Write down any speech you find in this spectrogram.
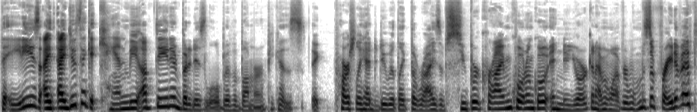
the 80s. I, I do think it can be updated, but it is a little bit of a bummer because it partially had to do with like the rise of super crime, quote unquote, in New York, and everyone everyone was afraid of it.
